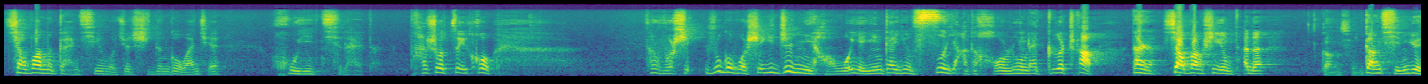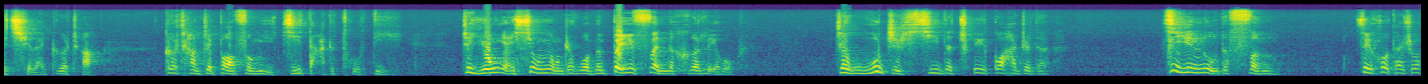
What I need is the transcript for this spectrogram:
肖邦的感情，我觉得是能够完全呼应起来的。他说最后，他说我是如果我是一只鸟，我也应该用嘶哑的喉咙来歌唱。当然，肖邦是用他的钢琴，钢琴乐曲来歌唱，歌唱这暴风雨击打的土地，这永远汹涌着我们悲愤的河流，这无止息的吹刮着的激怒的风。最后他说：“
